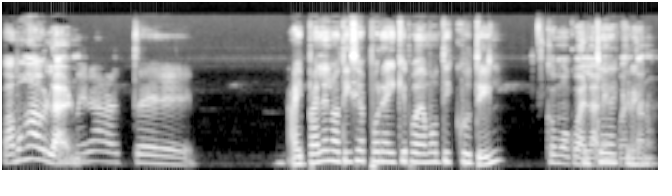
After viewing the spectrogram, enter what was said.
Vamos a hablar. Mira, este. Hay un par de noticias por ahí que podemos discutir. ¿Cómo cuál, ¿Ustedes Lalen? Cuéntanos.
